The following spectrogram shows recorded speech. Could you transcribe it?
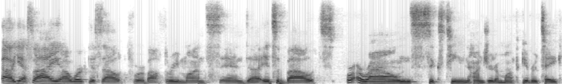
Uh, yes, I uh, worked this out for about three months, and uh, it's about around sixteen hundred a month, give or take.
